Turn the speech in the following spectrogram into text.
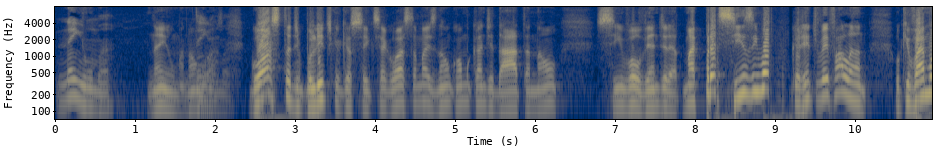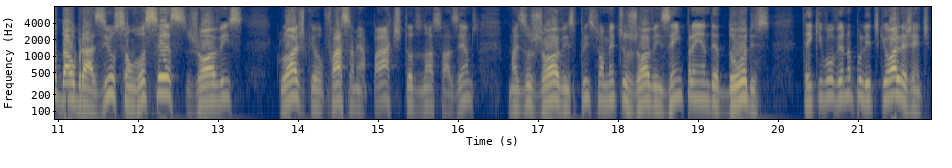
Nenhuma. Nenhuma, não Nenhuma. gosta. Gosta de política, que eu sei que você gosta, mas não como candidata, não se envolvendo direto. Mas precisa envolver, porque a gente veio falando. O que vai mudar o Brasil são vocês, jovens. Lógico que eu faço a minha parte, todos nós fazemos, mas os jovens, principalmente os jovens empreendedores, têm que envolver na política. E olha, gente,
